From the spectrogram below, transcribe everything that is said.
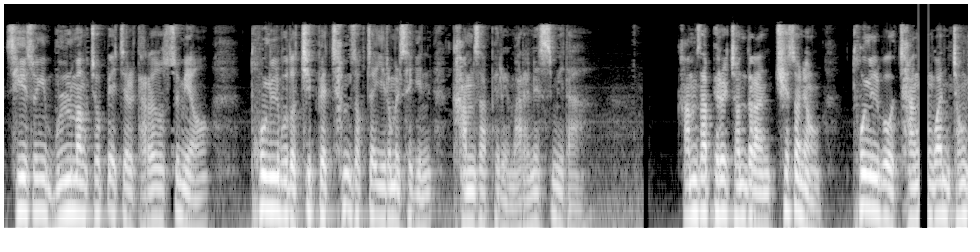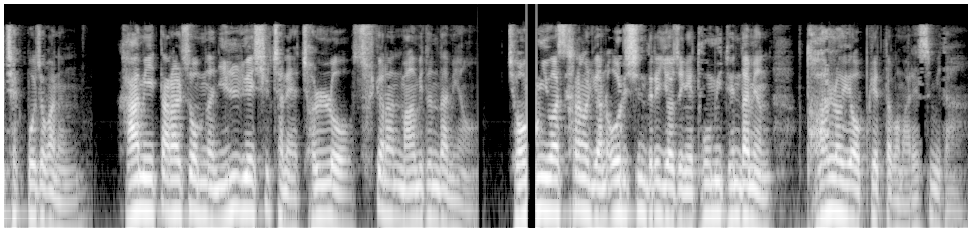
세송이 물망초 배지를 달아줬으며 통일부도 집회 참석자 이름을 새긴 감사패를 마련했습니다. 감사패를 전달한 최선영 통일부 장관 정책보좌관은 감히 따라할 수 없는 인류의 실천에 절로 숙연한 마음이 든다며 정의와 사랑을 위한 어르신들의 여정에 도움이 된다면 더할 나위 없겠다고 말했습니다.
